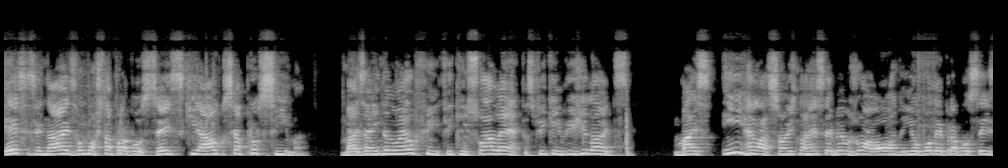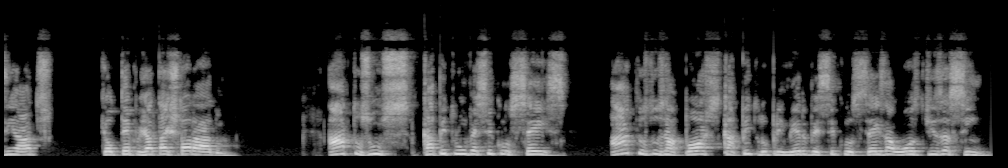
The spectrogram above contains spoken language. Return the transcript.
Esses sinais vão mostrar para vocês que algo se aproxima, mas ainda não é o fim. Fiquem só alertas, fiquem vigilantes. Mas em relação a isso, nós recebemos uma ordem, e eu vou ler para vocês em Atos, que o tempo já está estourado. Atos 1, capítulo 1, versículo 6. Atos dos Apóstolos, capítulo 1, versículo 6 ao 11, diz assim:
